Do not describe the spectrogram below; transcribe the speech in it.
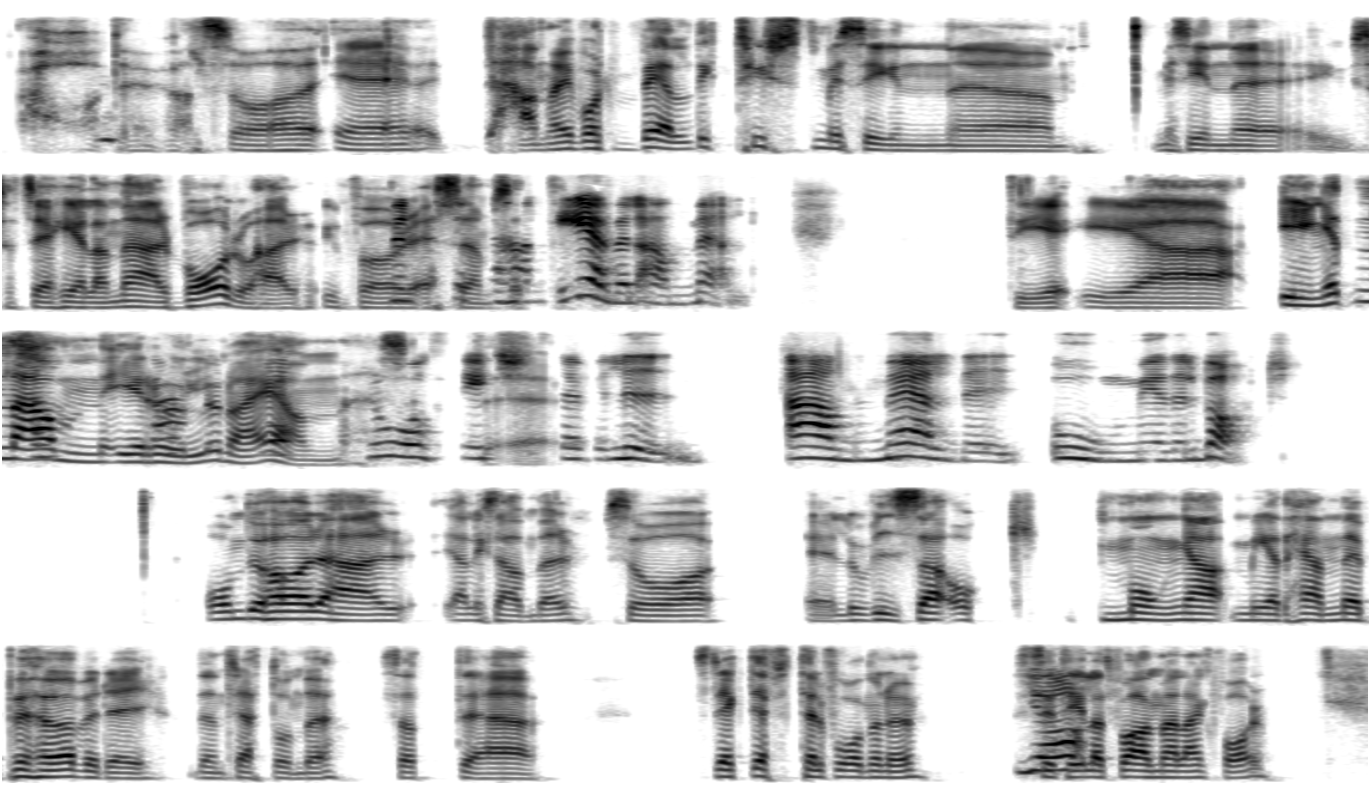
Ja du alltså, eh, han har ju varit väldigt tyst med sin, eh, med sin eh, så att säga hela närvaro här inför Men, SM. Men han är väl anmäld? Det är inget namn i rullorna än. Rosic Stevelin, anmäl dig omedelbart. Om du hör det här Alexander så eh, Lovisa och många med henne behöver dig den 13 så att eh, sträck efter telefonen nu. Ja. Se till att få anmälan kvar.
